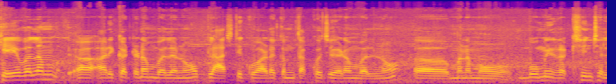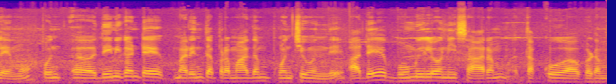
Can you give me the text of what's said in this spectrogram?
కేవలం అరికట్టడం వలనో ప్లాస్టిక్ వాడకం తక్కువ చేయడం వలనో మనము భూమిని రక్షించలేము. దీనికంటే మరింత ప్రమాదం పొంచి ఉంది. అదే భూమిలోని సారం తక్కువ అవ్వడం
